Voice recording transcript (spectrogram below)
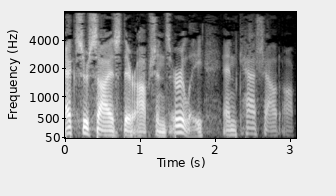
exercise their options early, and cash out opportunities.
